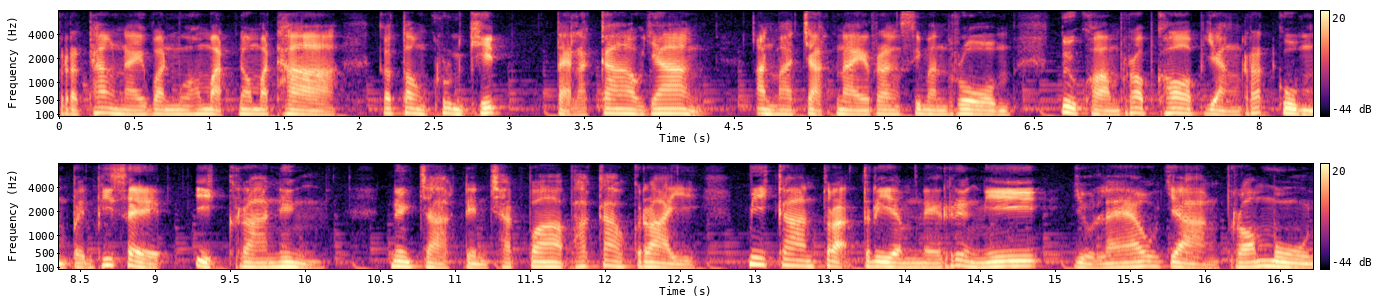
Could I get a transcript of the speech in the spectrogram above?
กระทั่งนายวันมูฮัมหมัดนอมทา ก็ต้องครุ่นคิดแต่ละก้าวย่าง อันมาจากนายรังสิมันโรม ด้วยความรอบคอบอย่างรัดกุมเป็นพิเศษอีกคราหนึ่ง เนื่องจากเด่นชัดว่าพรรคก้าวไกล มีการตระเตรียมในเรื่องนี้อยู่แล้วอย่างพร้อมมูล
